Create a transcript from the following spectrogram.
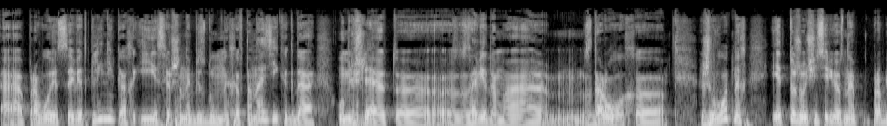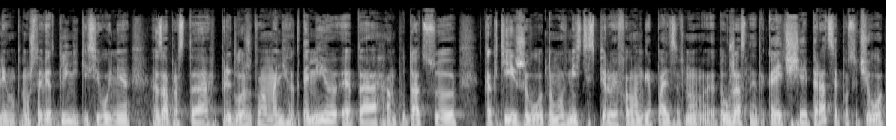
э, проводятся в ветклиниках и совершенно бездумных эвтаназий, когда умерщвляют э, заведомо здоровых э, животных. И это тоже очень серьезная проблема, потому что ветклиники сегодня запросто предложат вам анихоктомию, это ампутацию когтей животному вместе с первой фалангой пальцев. Ну, это ужасно, это калечащая операция, после чего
